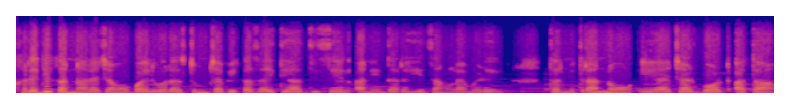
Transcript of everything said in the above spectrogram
खरेदी करणाऱ्याच्या मोबाईलवरच तुमच्या पिकाचा इतिहास दिसेल आणि दरही चांगला मिळेल. तर मित्रांनो ए आय चॅटबॉट आता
